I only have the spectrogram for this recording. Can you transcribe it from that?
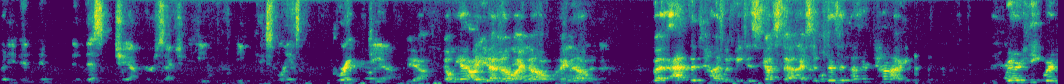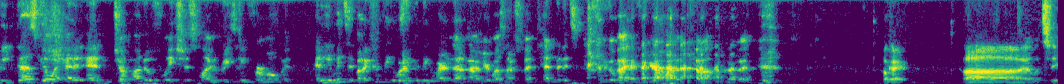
But in, in, in this chapter section, he, he explains great oh, deal. yeah, oh, yeah, oh, yeah, no, I know, I know. But at the time when we discussed that, I said, well, there's another time where he, where he does go ahead and, and jump onto a fallacious line of reasoning for a moment, and he admits it, but I couldn't think of where, I couldn't think of where, now, now here it was, and I've spent ten minutes trying to go back and figure out how to come up, but. Okay. Uh, let's see.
